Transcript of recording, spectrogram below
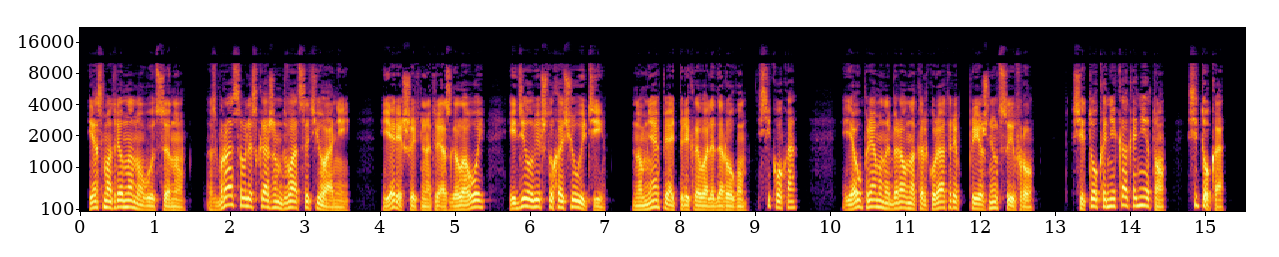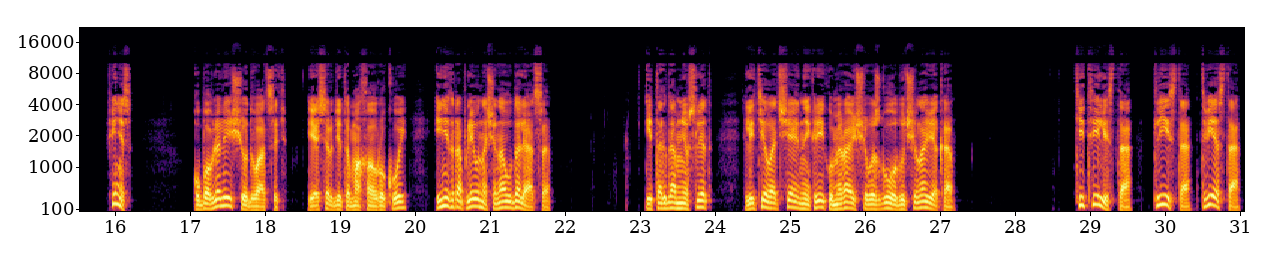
Я смотрел на новую цену. Сбрасывали, скажем, 20 юаней. Я решительно тряс головой и делал вид, что хочу уйти, но мне опять перекрывали дорогу. Сикока. Я упрямо набирал на калькуляторе прежнюю цифру. Ситока никак и нету. Ситока. Финис? Убавляли еще двадцать. Я сердито махал рукой и неторопливо начинал удаляться. И тогда мне вслед летел отчаянный крик умирающего с голоду человека. «Титилиста! Тлиста! Твеста!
